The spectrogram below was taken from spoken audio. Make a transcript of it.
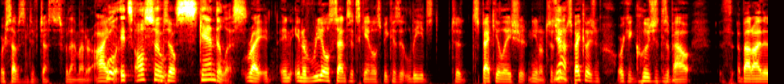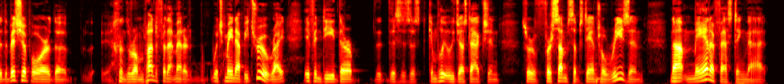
or substantive justice for that matter either. Well, it's also so, scandalous, right? in in a real sense, it's scandalous because it leads to speculation, you know, to sort yeah. of speculation or conclusions about about either the bishop or the the Roman pontiff, for that matter, which may not be true, right? If indeed there, this is a completely just action, sort of for some substantial reason, not manifesting that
